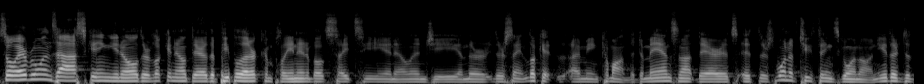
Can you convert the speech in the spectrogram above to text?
So everyone's asking, you know, they're looking out there, the people that are complaining about Site C and LNG, and they're they're saying, look at, I mean, come on, the demand's not there. It's it, there's one of two things going on. Either the,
